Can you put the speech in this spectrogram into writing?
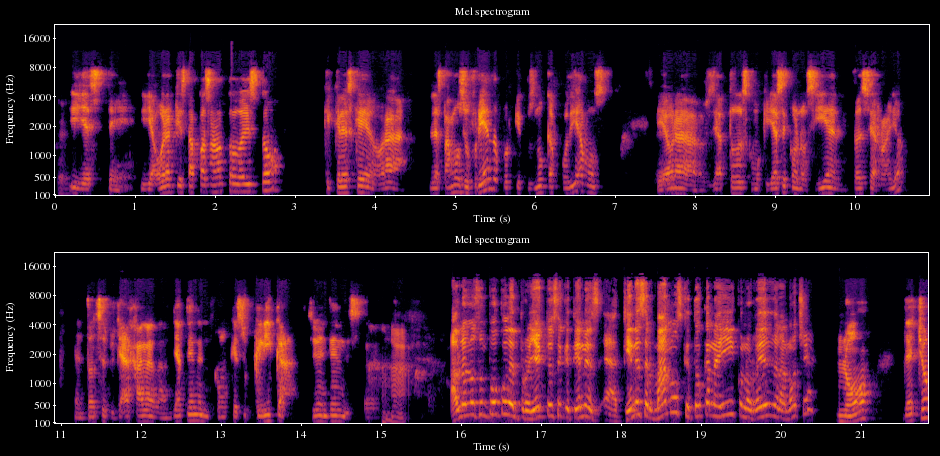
Sí. Y este, y ahora que está pasando todo esto, ¿qué crees que ahora la estamos sufriendo? Porque pues nunca podíamos. Y ahora pues, ya todos como que ya se conocían, todo ese rollo. Entonces pues ya jalan, ya tienen como que su clica, ¿sí me entiendes? Ajá. Háblanos un poco del proyecto ese que tienes. Ah, ¿Tienes hermanos que tocan ahí con los Reyes de la Noche? No, de hecho,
